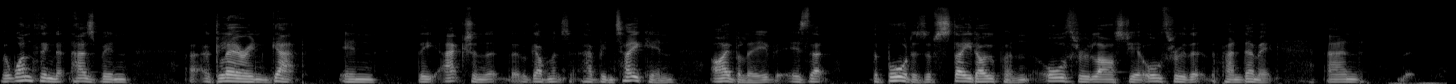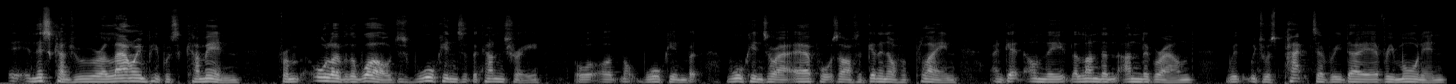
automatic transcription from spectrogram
But one thing that has been a glaring gap in the action that, that the governments have been taking, I believe, is that the borders have stayed open all through last year, all through the, the pandemic. And in this country, we were allowing people to come in from all over the world, just walk into the country, or, or not walk in, but walk into our airports after getting off a plane and get on the, the London Underground, with, which was packed every day, every morning,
